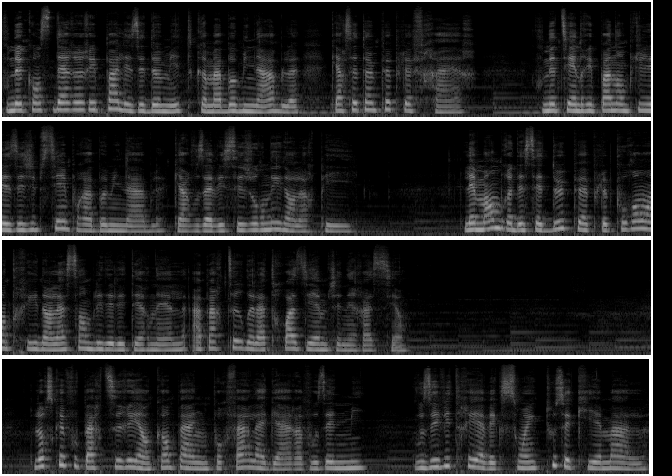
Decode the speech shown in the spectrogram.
Vous ne considérerez pas les Édomites comme abominables, car c'est un peuple frère. Vous ne tiendrez pas non plus les Égyptiens pour abominables, car vous avez séjourné dans leur pays. Les membres de ces deux peuples pourront entrer dans l'assemblée de l'Éternel à partir de la troisième génération. Lorsque vous partirez en campagne pour faire la guerre à vos ennemis, vous éviterez avec soin tout ce qui est mal,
